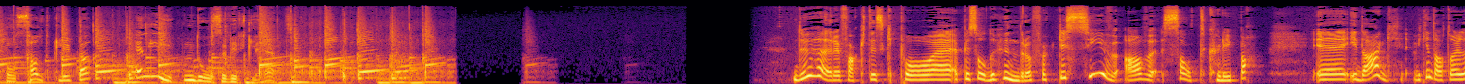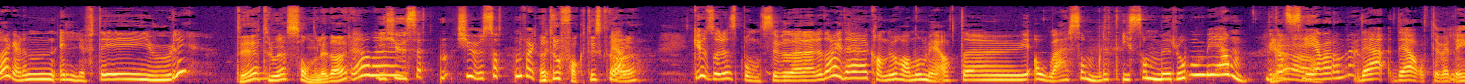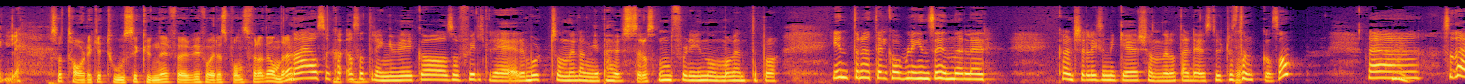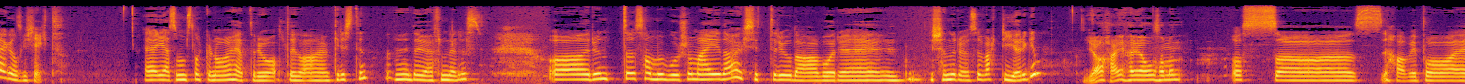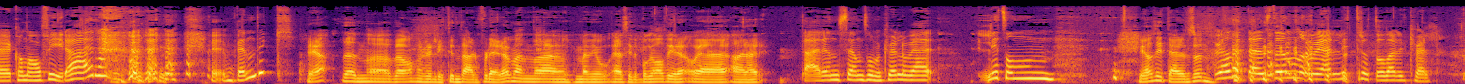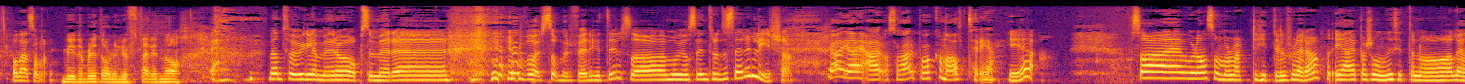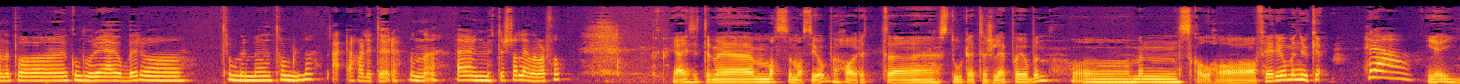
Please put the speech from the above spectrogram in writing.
hører på Saltklypa, en liten dose virkelighet. Du hører faktisk på episode 147 av Saltklypa. Eh, I dag, hvilken dato er det i dag? Er det den 11. juli? Det tror jeg sannelig det er. Ja, det I er 2017. 2017, faktisk. Jeg tror faktisk det er Ja. det. Gud, så responsive dere er i dag. Det kan jo ha noe med at uh, vi alle er samlet i samme rom igjen. Vi kan yeah. se hverandre. Det, det er alltid veldig hyggelig. Så tar det ikke to sekunder før vi får respons fra de andre. Nei, Og så og så trenger vi ikke å filtrere bort sånne lange pauser og sånn, fordi noen må vente på internettilkoblingen sin, eller kanskje liksom ikke skjønner at det er deres tur til å snakke og sånn. Eh, Så det er ganske kjekt. Eh, Jeg som snakker nå, heter jo alltid da Kristin. Eh, Det gjør jeg fremdeles. Og rundt eh, samme bord som meg i dag sitter jo da vår sjenerøse vert Jørgen. Ja, hei, hei, alle sammen. Og så har vi på Kanal 4 her Bendik. Ja, den, den, det var kanskje litt intern for dere, men, men jo, jeg sitter på Kanal 4, og jeg er her. Det er en sen sommerkveld, og vi er litt sånn Vi har sittet her en stund. Vi har sittet her en stund, og vi er litt trøtte, og det er litt kveld. Og det er sommer. Begynner å bli dårlig luft der inne òg. Men før vi glemmer å oppsummere vår sommerferie hittil, så må vi også introdusere Lisha. Ja, jeg er også her på Kanal 3. Ja. Så eh, hvordan har sommeren vært hittil for dere? Jeg personlig sitter nå alene på kontoret jeg jobber, og trommer med tomlene. Nei, jeg har litt å gjøre, men eh, jeg er den mutterst alene, i hvert fall. Jeg sitter med masse, masse jobb, har et eh, stort etterslep på jobben, og, men skal ha ferie om en uke. Hurra! Yay.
